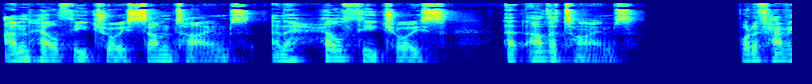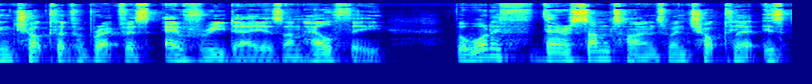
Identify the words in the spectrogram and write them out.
unhealthy choice sometimes and a healthy choice at other times? What if having chocolate for breakfast every day is unhealthy? But what if there are some times when chocolate is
